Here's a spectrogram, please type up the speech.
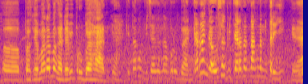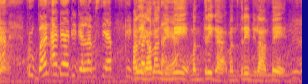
eh, bagaimana menghadapi perubahan. Ya, kita mau bicara tentang perubahan karena nggak usah bicara tentang menteri, ya. Ya. Perubahan ada di dalam setiap kehidupan Paling gampang kita, gini, menteri gak? Menteri dilantik. ya.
